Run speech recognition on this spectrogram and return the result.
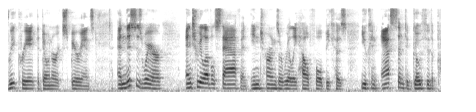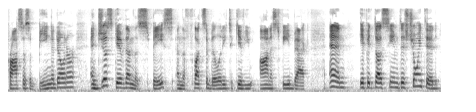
recreate the donor experience. And this is where entry level staff and interns are really helpful because you can ask them to go through the process of being a donor and just give them the space and the flexibility to give you honest feedback. And if it does seem disjointed,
